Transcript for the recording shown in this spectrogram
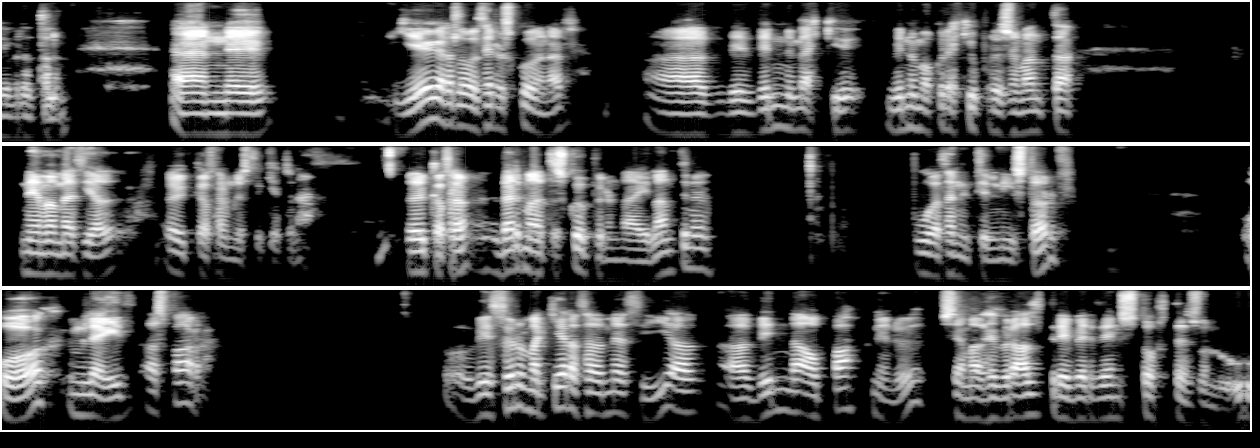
ég verið að tala um. En eh, ég er allavega þeirra skoðunar að við vinnum, ekki, vinnum okkur ekki úr þessum vanda nema með því að auka framleyslu getuna. Auka fram, verðmaðþetta sköpuruna í landinu, búa þannig til ný störf og um leið að spara og við þurfum að gera það með því að, að vinna á bakninu sem að hefur aldrei verið einn stort eins og nú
